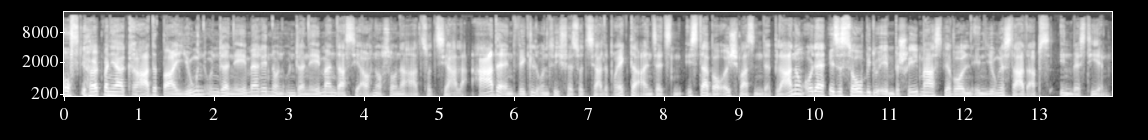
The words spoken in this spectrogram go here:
Oft hört man ja gerade bei jungen Unternehmerinnen und Unternehmern, dass sie auch noch so eine Art soziale Ader entwickeln und sich für soziale Projekte einsetzen. Ist da bei euch was in der Planung oder ist es so, wie du eben beschrieben hast, wir wollen in junge Startups investieren?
